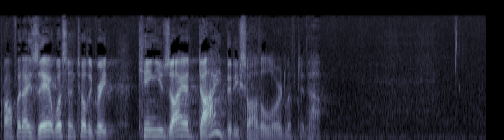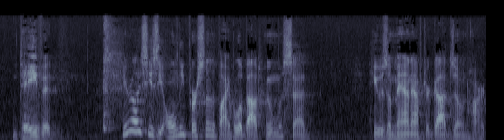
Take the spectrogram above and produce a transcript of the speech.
Prophet Isaiah wasn't until the great King Uzziah died that he saw the Lord lifted up. David you realize he's the only person in the Bible about whom was said he was a man after God's own heart?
